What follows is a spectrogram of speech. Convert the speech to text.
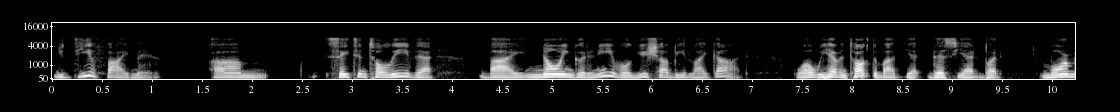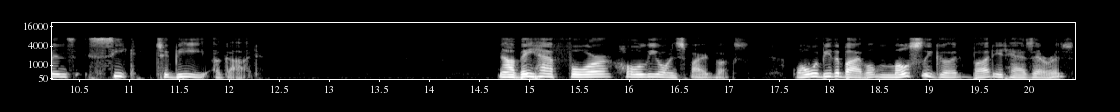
you deify man. Um, Satan told Eve that by knowing good and evil, you shall be like God. Well, we haven't talked about yet this yet, but Mormons seek to be a God. Now, they have four holy or inspired books. One would be the Bible, mostly good, but it has errors.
